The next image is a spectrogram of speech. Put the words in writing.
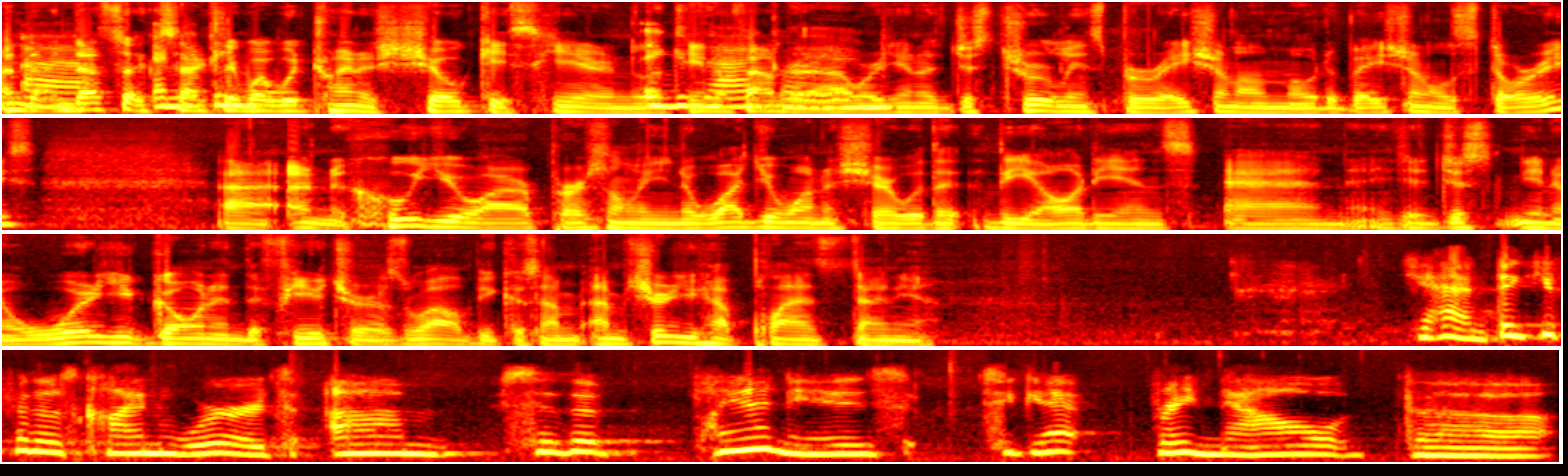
And uh, that's exactly what we're trying to showcase here in Latino Founder Hour. You know, just truly inspirational and motivational stories, uh, and who you are personally. You know, what you want to share with the, the audience, and you just you know where you're going in the future as well. Because I'm I'm sure you have plans, Tanya. Yeah, and thank you for those kind words. Um, so the plan is to get right now the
